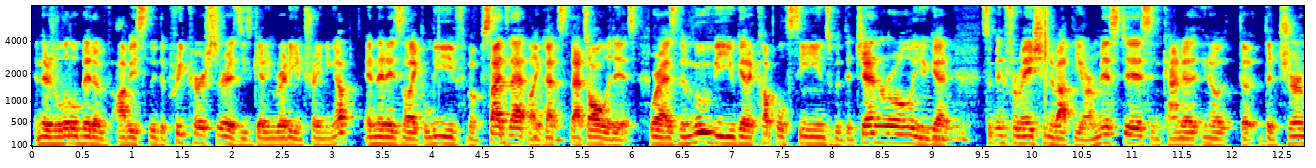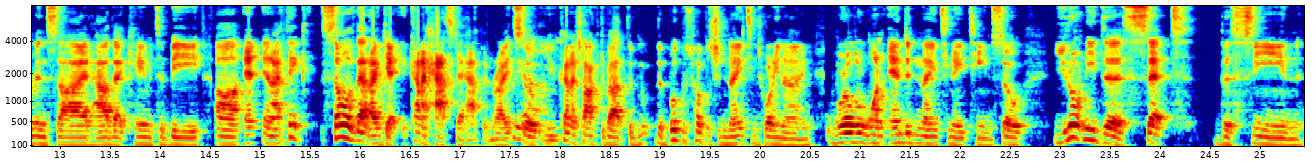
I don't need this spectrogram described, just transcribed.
and there's a little bit of obviously the precursor as he's getting ready and training up, and then his like leave. But besides that, like that's that's all it is. Whereas the movie, you get a couple scenes with the general, you get some information about the armistice and kind of you know the the German side, how that came to be, uh, and and I think some of that I get it kind of has to happen, right? So you kind of talked about the the book was published in 1929, World War One ended in 1918, so you don't need to set the scene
